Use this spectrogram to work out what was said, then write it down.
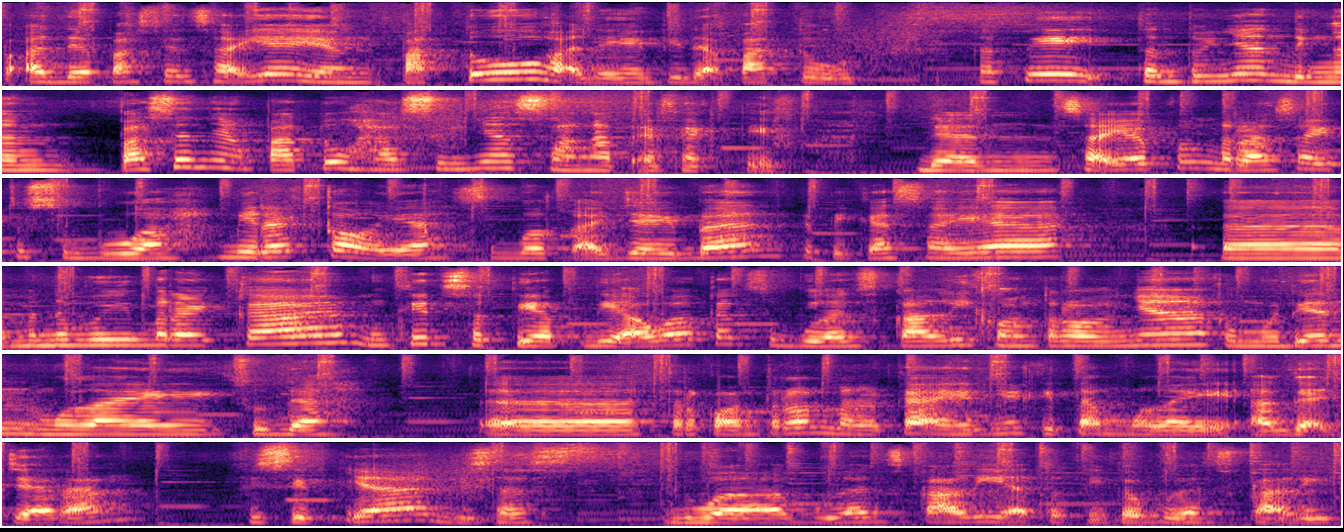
ada pasien saya yang patuh, ada yang tidak patuh. Tapi tentunya dengan pasien yang patuh hasilnya sangat efektif dan saya pun merasa itu sebuah miracle ya, sebuah keajaiban ketika saya uh, menemui mereka. Mungkin setiap di awal kan sebulan sekali kontrolnya, kemudian mulai sudah uh, terkontrol mereka akhirnya kita mulai agak jarang visitnya bisa dua bulan sekali atau tiga bulan sekali.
